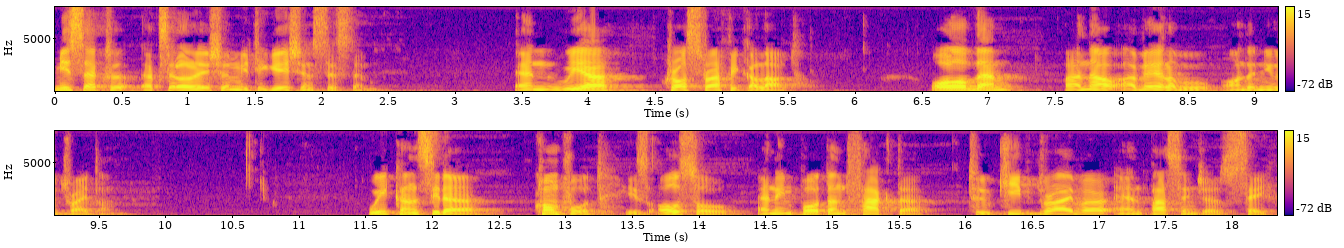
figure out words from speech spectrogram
misacceleration mitigation system, and rear cross-traffic alert. All of them are now available on the new Triton. We consider Comfort is also an important factor to keep driver and passengers safe.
